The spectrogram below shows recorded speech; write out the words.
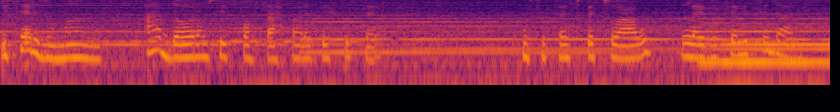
Os seres humanos adoram se esforçar para ter sucesso. O sucesso pessoal leva à felicidade.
